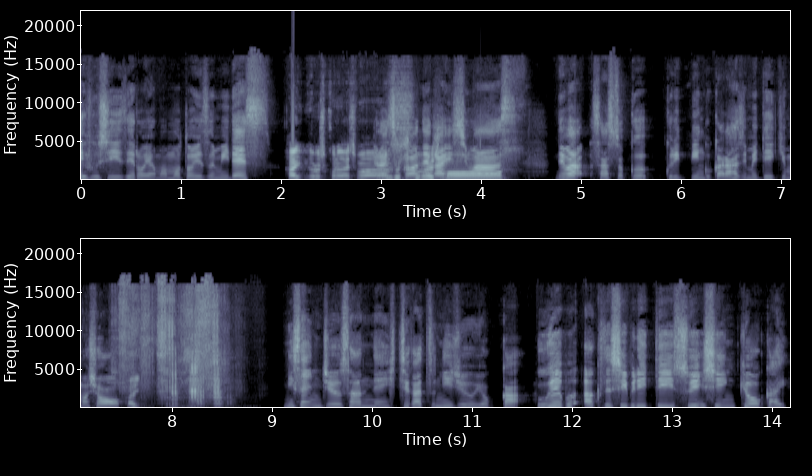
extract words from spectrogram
FC0 山本泉です。はい、よろしくお願いします。よろしくお願いしま。ますでは、早速、クリッピングから始めていきましょう。はい。2013年7月24日、ウェブアクセシビリティ推進協会、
